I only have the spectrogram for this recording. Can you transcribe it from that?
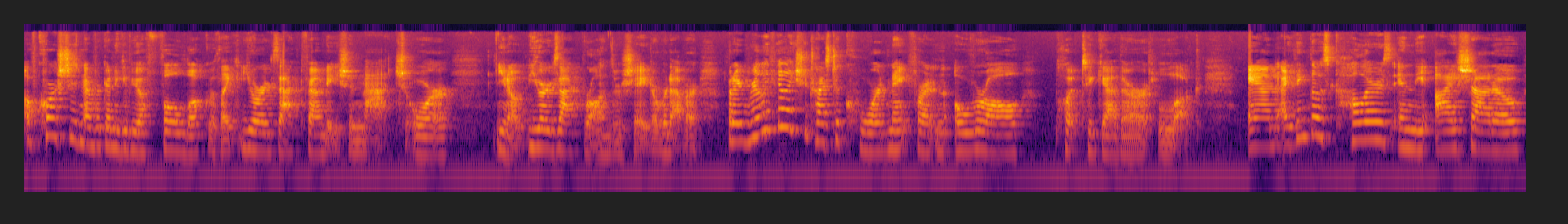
Of course, she's never gonna give you a full look with like your exact foundation match or you know, your exact bronzer shade or whatever. But I really feel like she tries to coordinate for an overall put together look. And I think those colors in the eyeshadow,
